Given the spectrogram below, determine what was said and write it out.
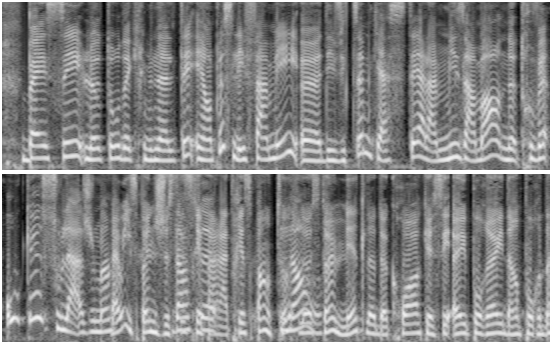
baisser le taux de criminalité. Et en plus, les familles euh, des victimes qui assistaient à la mise à mort ne trouvaient aucun soulagement. Ben oui, c'est pas une justice ce- réparatrice pantoute. Non. là. C'est un mythe là, de croire que c'est œil pour œil, dent pour dent.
